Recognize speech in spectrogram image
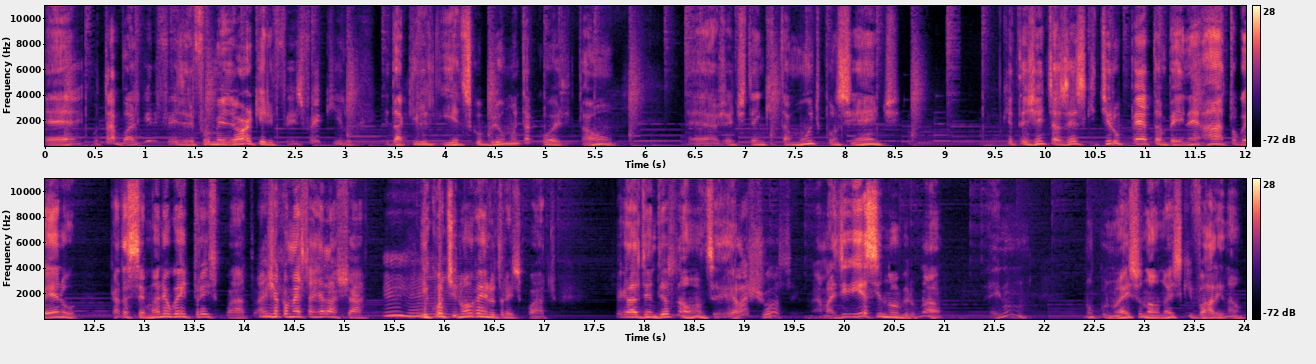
É o trabalho que ele fez. Ele foi o melhor que ele fez, foi aquilo. E daquilo ele ele descobriu muita coisa. Então, é, a gente tem que estar muito consciente, porque tem gente às vezes que tira o pé também, né? Ah, tô ganhando, cada semana eu ganho 3, 4. Aí já começa a relaxar. Uhum. E continua ganhando 3, 4. Chega lá dizendo, Deus, não, você relaxou. Ah, Mas e esse número? Não, aí não, não, não é isso não, não é isso que vale não.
